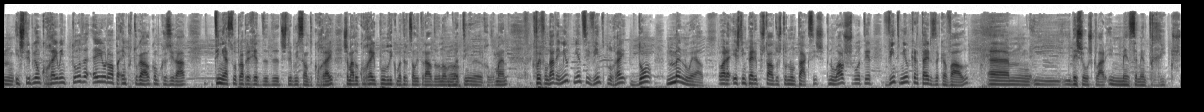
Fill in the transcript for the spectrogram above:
um, e distribuíam correio em toda a Europa. Em Portugal, como curiosidade, tinha a sua própria rede de, de distribuição de correio, chamado Correio Público, uma tradução literal do nome Oh. latim, eh, romano, que foi fundada em 1520 pelo rei Dom Manuel. Ora, este império postal dos Turnuntaxis, que no auge chegou a ter 20 mil carteiros a cavalo ahm, e, e deixou-os, claro, imensamente ricos.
